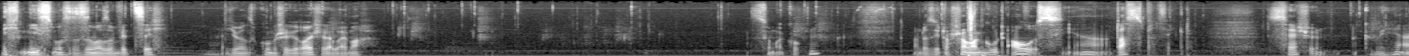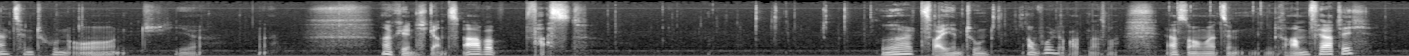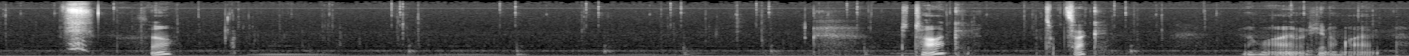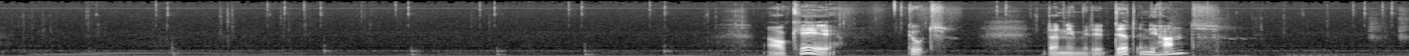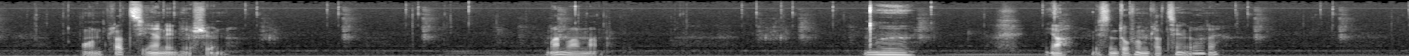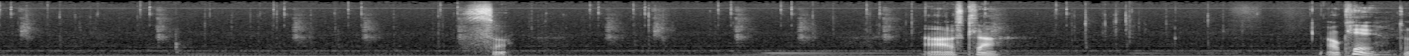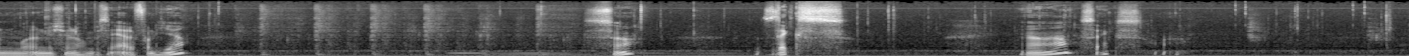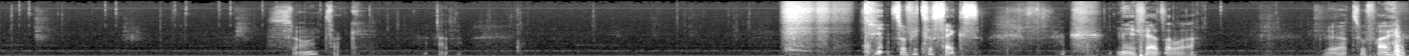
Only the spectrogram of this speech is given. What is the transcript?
ich niesen muss, das ist immer so witzig. Ich immer so komische Geräusche dabei mache. So, mal gucken. Und das sieht doch schon mal gut aus. Ja, das ist perfekt. Sehr schön. Dann können wir hier eins hin tun und hier. Okay, nicht ganz, aber fast. Zwei hin tun. Obwohl, da warten wir erstmal. Erst machen wir jetzt den Rahmen fertig. So. Tag. Zack, zack. Hier nochmal ein und hier nochmal ein. Okay. Gut. Dann nehmen wir den Dirt in die Hand. Und platzieren den hier schön. Mann, Mann, Mann. Ja, wir sind doof im Platzieren gerade. So. Alles klar. Okay, dann wollen wir noch ein bisschen Erde von hier. So. Sechs. Ja, sechs. So, zack. Also. so viel zu sechs. nee, fährt's aber. Blöder Zufall.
